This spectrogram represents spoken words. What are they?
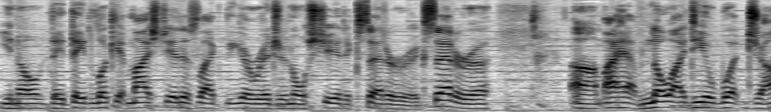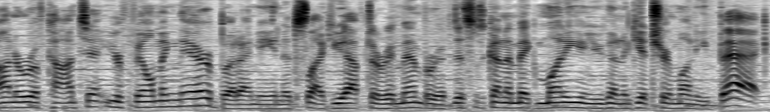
you know they they look at my shit as like the original shit, etc., etc. Um, I have no idea what genre of content you're filming there, but I mean it's like you have to remember if this is going to make money and you're going to get your money back,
